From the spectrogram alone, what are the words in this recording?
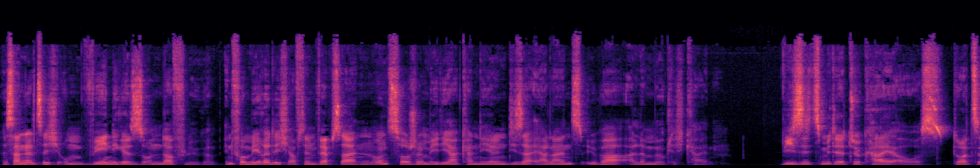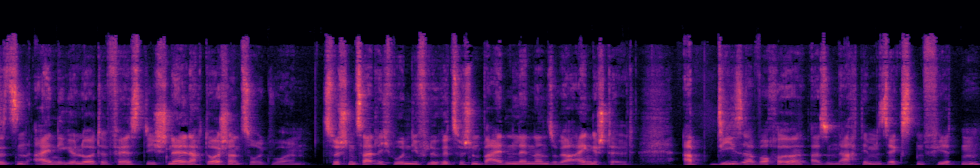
Es handelt sich um wenige Sonderflüge. Informiere dich auf den Webseiten und Social-Media-Kanälen dieser Airlines über alle Möglichkeiten. Wie sieht's mit der Türkei aus? Dort sitzen einige Leute fest, die schnell nach Deutschland zurück wollen. Zwischenzeitlich wurden die Flüge zwischen beiden Ländern sogar eingestellt. Ab dieser Woche, also nach dem 6.4.,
